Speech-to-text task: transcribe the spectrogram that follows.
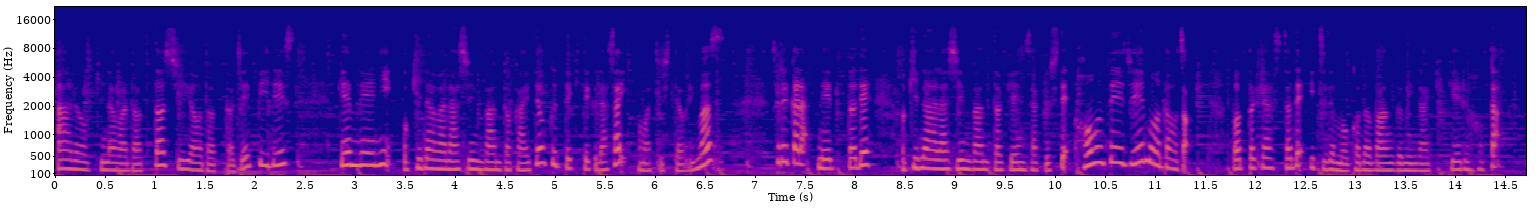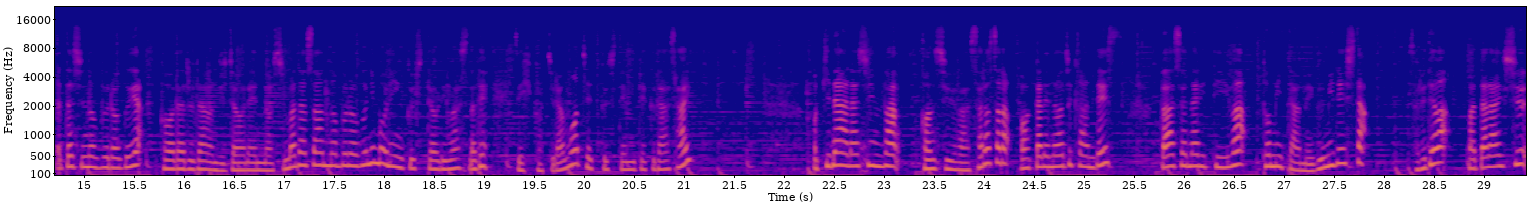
r 沖縄 .co.jp です。懸命に沖縄羅針盤と書いて送ってきてくださいお待ちしておりますそれからネットで沖縄羅針盤と検索してホームページへもどうぞポッドキャストでいつでもこの番組が聞けるほか私のブログやコーラルラウンジ常連の島田さんのブログにもリンクしておりますのでぜひこちらもチェックしてみてください沖縄羅針盤今週はそろそろお別れのお時間ですパーソナリティは富田恵でしたそれではまた来週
